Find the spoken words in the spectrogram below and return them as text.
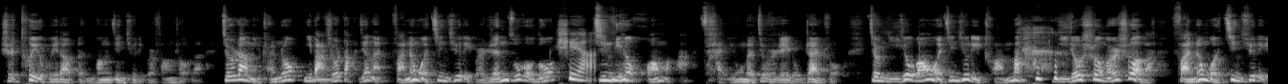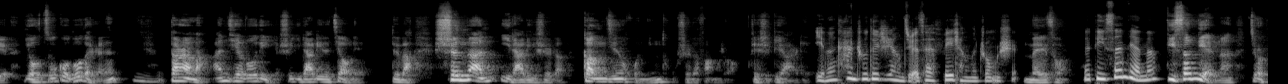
是退回到本方禁区里边防守的，就是让你传中，你把球打进来，反正我禁区里边人足够多。是啊，今天皇马采用的就是这种战术，就是你就往我禁区里传吧，你就射门射吧，反正我禁区里有足够多的人。嗯，当然了，安切洛蒂也是意大利的教练，对吧？深谙意大利式的钢筋混凝土式的防守，这是第二点。也能看出对这场决赛非常的重视。没错。那第三点呢？第三点呢，就是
